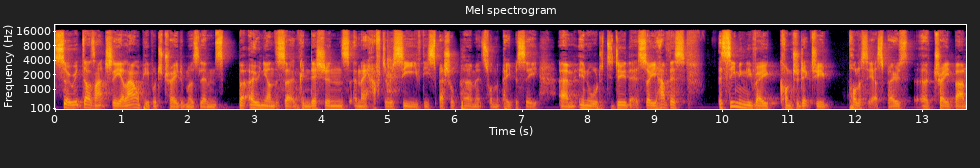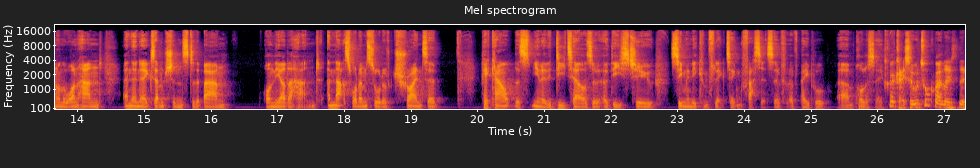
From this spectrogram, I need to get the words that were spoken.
So it does actually allow people to trade with Muslims, but only under certain conditions, and they have to receive these special permits from the papacy um, in order to do this. So you have this seemingly very contradictory policy, I suppose, a trade ban on the one hand, and then exemptions to the ban on the other hand. And that's what I'm sort of trying to pick out this, you know, the details of, of these two seemingly conflicting facets of, of papal um, policy. Okay, so we'll talk about those, the,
